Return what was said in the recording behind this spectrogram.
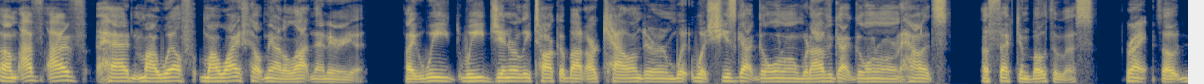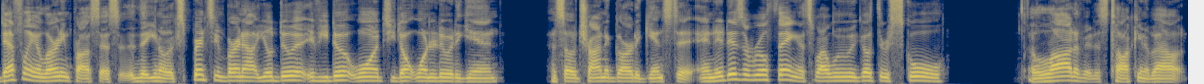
Um, I've I've had my wealth my wife help me out a lot in that area. Like we we generally talk about our calendar and what what she's got going on, what I've got going on, and how it's affecting both of us. Right. So definitely a learning process. That you know, experiencing burnout, you'll do it if you do it once, you don't want to do it again. And so trying to guard against it. And it is a real thing. That's why when we go through school, a lot of it is talking about,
